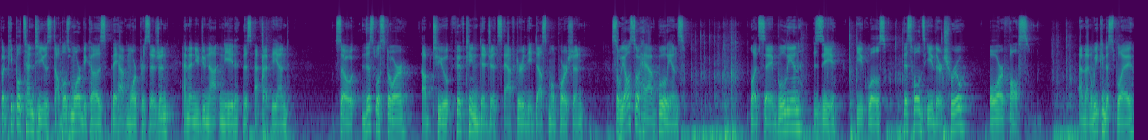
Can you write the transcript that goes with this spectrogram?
but people tend to use doubles more because they have more precision, and then you do not need this f at the end. So this will store up to 15 digits after the decimal portion. So we also have booleans. Let's say boolean z equals, this holds either true or false. And then we can display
